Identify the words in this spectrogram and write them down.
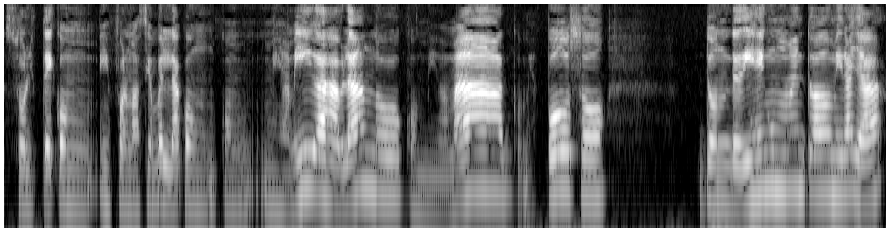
solté con información, ¿verdad? Con, con, mis amigas hablando, con mi mamá, con mi esposo, donde dije en un momento dado, mira ya,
